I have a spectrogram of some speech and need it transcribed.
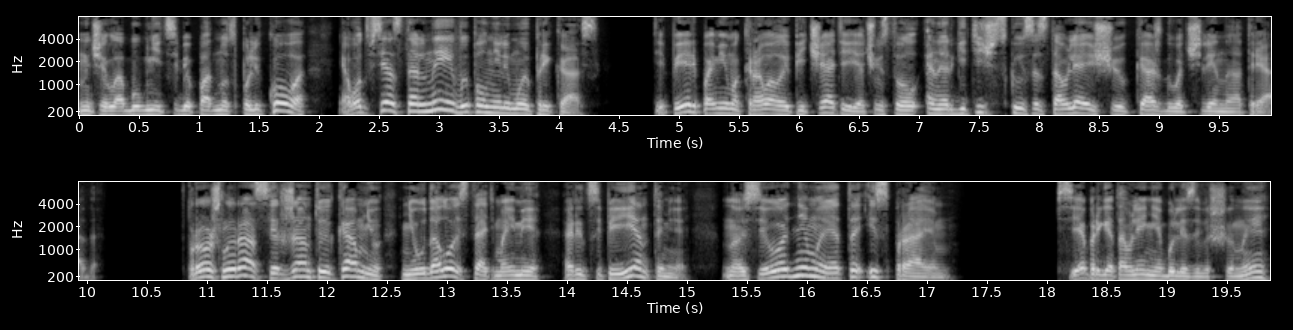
начала бубнить себе под нос Полякова, а вот все остальные выполнили мой приказ. Теперь, помимо кровавой печати, я чувствовал энергетическую составляющую каждого члена отряда. В прошлый раз сержанту и камню не удалось стать моими реципиентами, но сегодня мы это исправим. Все приготовления были завершены,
